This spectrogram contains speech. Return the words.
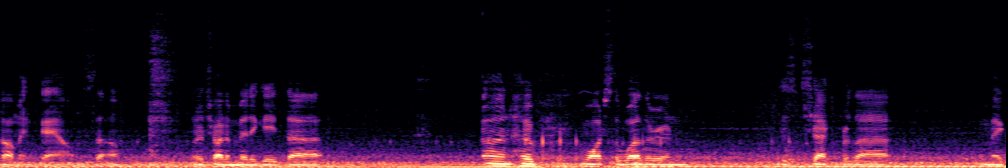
coming down. So I'm gonna try to mitigate that and hope watch the weather and just check for that and make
